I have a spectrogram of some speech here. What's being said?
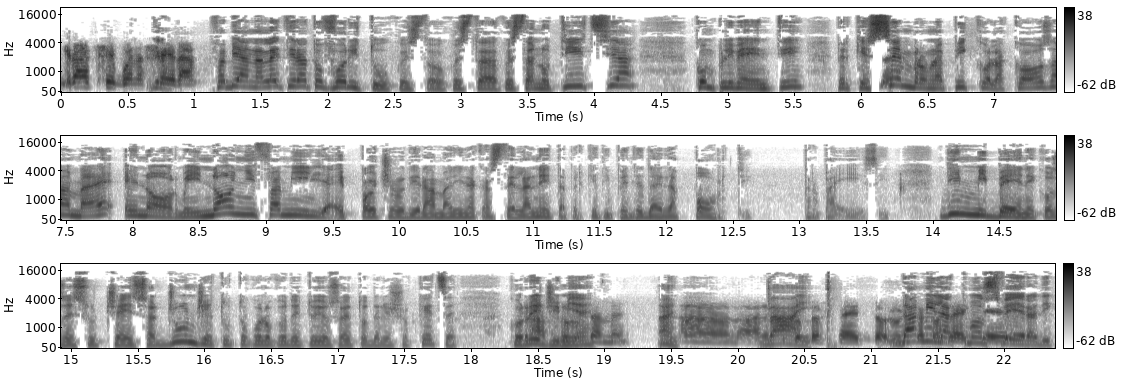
Grazie, buonasera. Fabiana, l'hai tirato fuori tu questo, questa, questa, notizia, complimenti, perché sembra una piccola cosa ma è enorme in ogni famiglia e poi ce lo dirà Marina Castellaneta perché dipende dai rapporti tra paesi. Dimmi bene cosa è successo, aggiungi tutto quello che ho detto io, se ho detto delle sciocchezze, correggimi. Eh? Eh. No, no, no, Vai. perfetto. Dammi l'atmosfera che... di,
